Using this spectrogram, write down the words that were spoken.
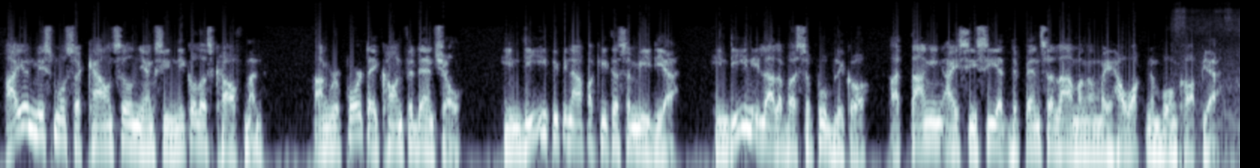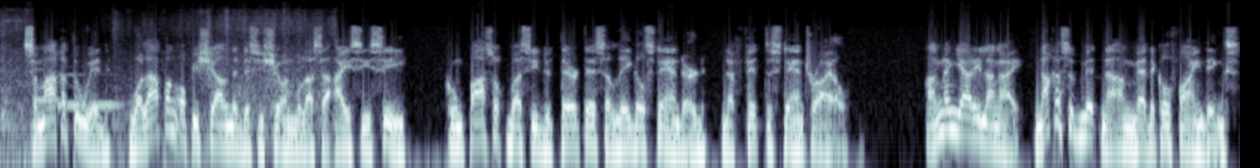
Ayon mismo sa counsel niyang si Nicholas Kaufman, ang report ay confidential, hindi ipipinapakita sa media, hindi inilalabas sa publiko, at tanging ICC at depensa lamang ang may hawak ng buong kopya. Sa makatuwid, wala pang opisyal na desisyon mula sa ICC kung pasok ba si Duterte sa legal standard na fit to stand trial. Ang nangyari lang ay, nakasubmit na ang medical findings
